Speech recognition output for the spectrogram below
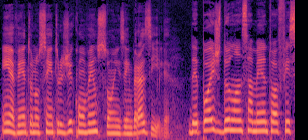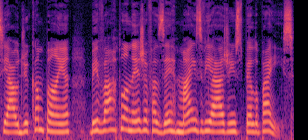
em evento no Centro de Convenções em Brasília. Depois do lançamento oficial de campanha, Bivar planeja fazer mais viagens pelo país.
